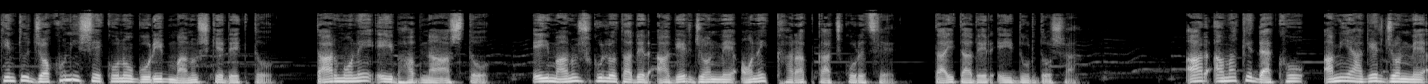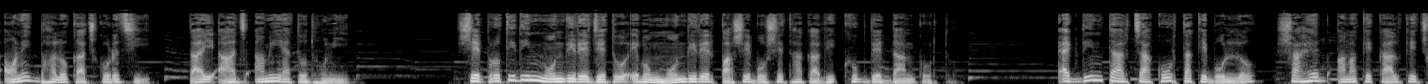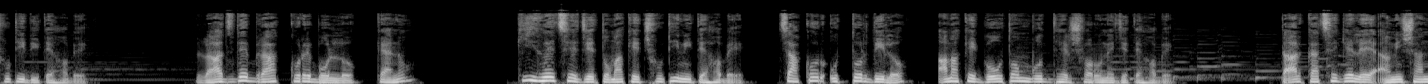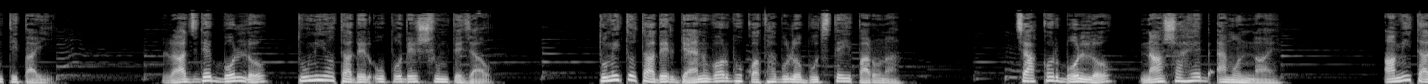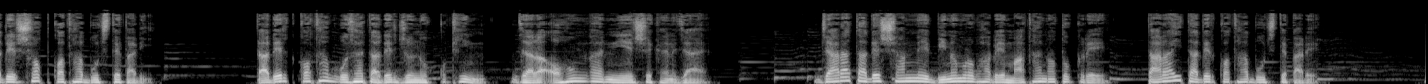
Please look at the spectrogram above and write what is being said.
কিন্তু যখনই সে কোনো গরিব মানুষকে দেখত, তার মনে এই ভাবনা আসত, এই মানুষগুলো তাদের আগের জন্মে অনেক খারাপ কাজ করেছে, তাই তাদের এই দুর্দশা। আর আমাকে দেখো, আমি আগের জন্মে অনেক ভালো কাজ করেছি, তাই আজ আমি এত ধনী। সে প্রতিদিন মন্দিরে যেত এবং মন্দিরের পাশে বসে থাকা ভিক্ষুকদের দান করত। একদিন তার চাকর তাকে বলল, সাহেব, আমাকে কালকে ছুটি দিতে হবে। রাজদেব রাগ করে বলল, কেন? কি হয়েছে যে তোমাকে ছুটি নিতে হবে? চাকর উত্তর দিল, আমাকে গৌতম বুদ্ধের স্মরণে যেতে হবে। তার কাছে গেলে আমি শান্তি পাই। রাজদেব বলল, তুমিও তাদের উপদেশ শুনতে যাও। তুমি তো তাদের জ্ঞানগর্ভ কথাগুলো বুঝতেই পারো না। চাকর বলল, না সাহেব, এমন নয়। আমি তাদের সব কথা বুঝতে পারি। তাদের কথা বোঝা তাদের জন্য কঠিন, যারা অহংকার নিয়ে সেখানে যায়। যারা তাদের সামনে বিনম্রভাবে মাথা নত করে, তারাই তাদের কথা বুঝতে পারে।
